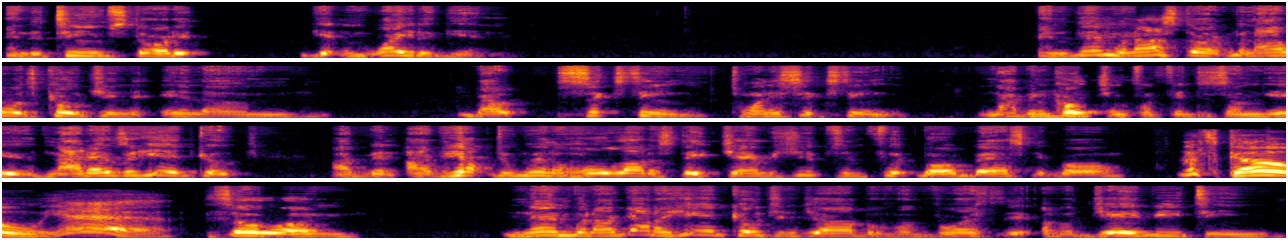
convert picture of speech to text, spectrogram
and the team started getting white again. And then when I started, when I was coaching in um, about 16, 2016, and I've been mm-hmm. coaching for 50 some years, not as a head coach. I've been I've helped to win a whole lot of state championships in football, basketball. Let's go. Yeah. So um then when I got a head coaching job of a voice of a JV team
